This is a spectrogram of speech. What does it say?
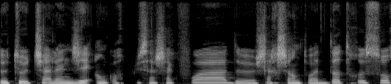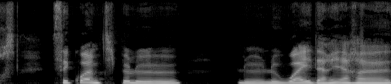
de te challenger encore plus à chaque fois, de chercher en toi d'autres ressources. C'est quoi un petit peu le, le, le why derrière euh,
